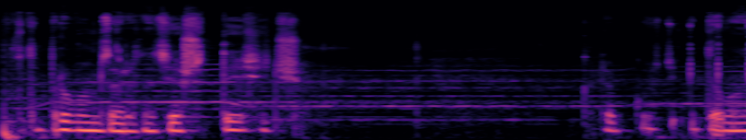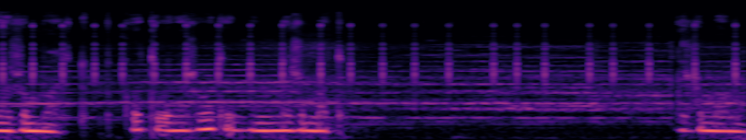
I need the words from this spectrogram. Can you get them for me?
Тобто пробуємо зараз на ці 6000 крепкості. І треба нажимати. Тут поки треба нажимати, треба нажимати. Нажимаємо.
